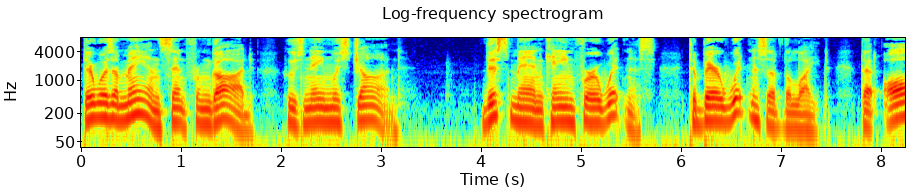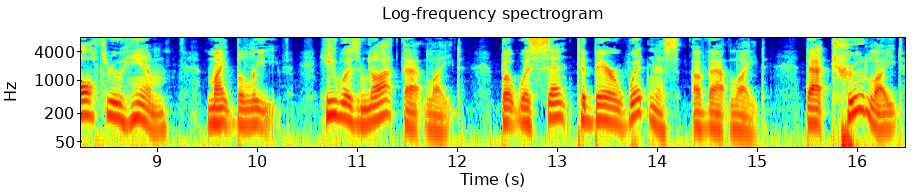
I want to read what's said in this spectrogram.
There was a man sent from God, whose name was John. This man came for a witness, to bear witness of the light, that all through him might believe. He was not that light, but was sent to bear witness of that light, that true light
